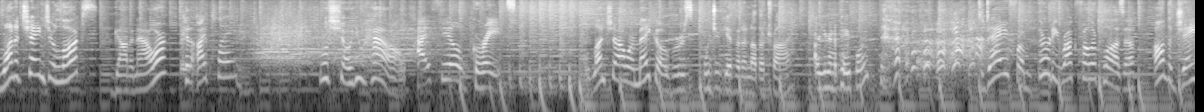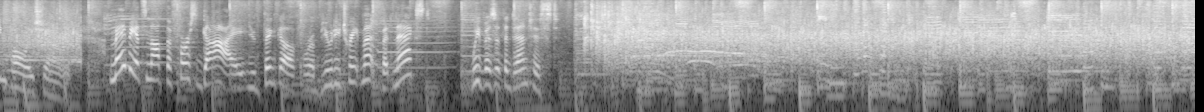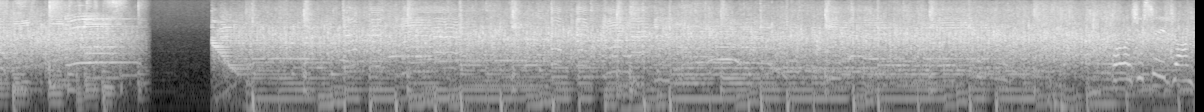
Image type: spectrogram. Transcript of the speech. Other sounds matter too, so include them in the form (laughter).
Want to change your looks? Got an hour? Can I play? We'll show you how. I feel great. Lunch hour makeovers. Would you give it another try? Are you going to pay for it? (laughs) Today from 30 Rockefeller Plaza on The Jane Pauley Show. Maybe it's not the first guy you'd think of for a beauty treatment, but next, we visit the dentist.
